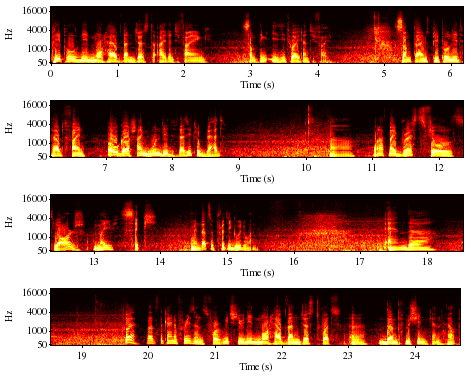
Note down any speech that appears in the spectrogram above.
people need more help than just identifying something easy to identify. Sometimes people need help to find, oh gosh, I'm wounded. Does it look bad? Uh, one of my breasts feels large. Am I sick? I mean, that's a pretty good one. And uh, well, that's the kind of reasons for which you need more help than just what a dumb machine can help.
